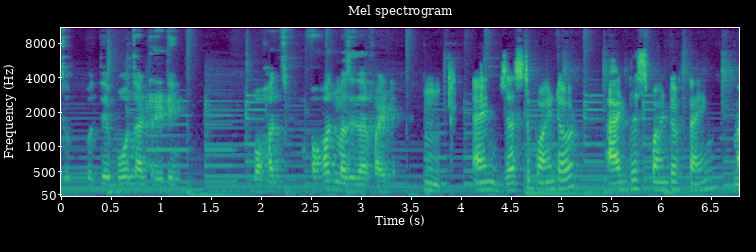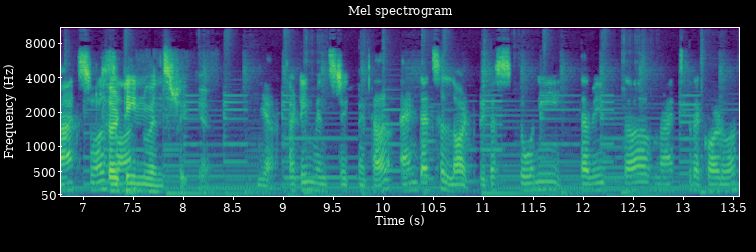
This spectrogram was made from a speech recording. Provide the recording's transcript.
तो दे बोथ आर ट्रेडिंग बहुत बहुत मज़ेदार फाइट है। And just point out at this point of time Max was 13 win streak या 13 विन स्ट्रीक में था। And that's a lot because Tony तभी का Max record was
